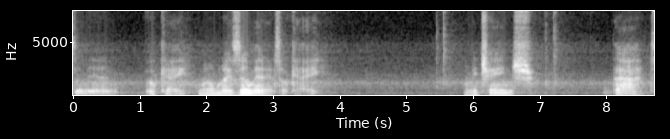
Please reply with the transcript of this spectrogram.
Zoom in. Okay. Well, when I zoom in, it's okay. Let me change that.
